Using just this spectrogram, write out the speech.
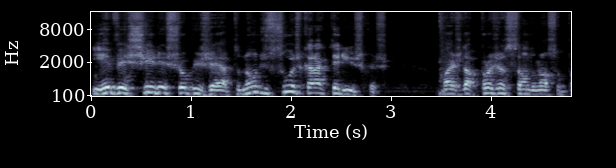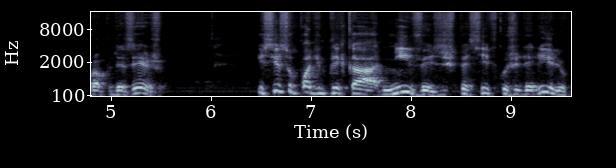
e revestir este objeto não de suas características, mas da projeção do nosso próprio desejo, e se isso pode implicar níveis específicos de delírio,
